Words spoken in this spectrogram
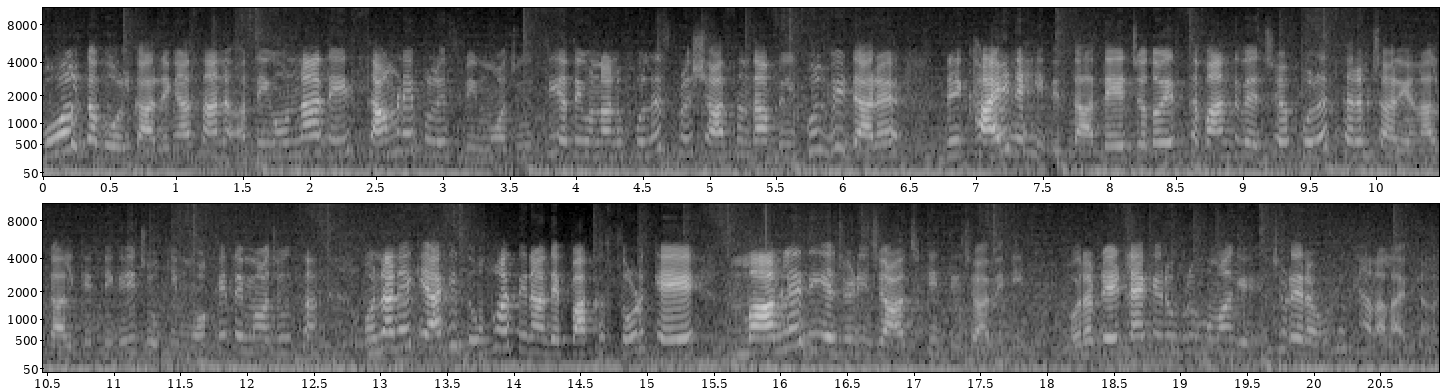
ਬੋਲ ਕਬੋਲ ਕਰ ਰਹੀਆਂ ਸਨ ਅਤੇ ਉਹਨਾਂ ਦੇ ਸਾਹਮਣੇ ਪੁਲਿਸ ਵੀ ਮੌਜੂਦ ਸੀ ਅਤੇ ਉਹਨਾਂ ਨੂੰ ਪੁਲਿਸ ਪ੍ਰਸ਼ਾਸਨ ਦਾ ਬਿਲਕੁਲ ਵੀ ਡਰ ਦਿਖਾਈ ਨਹੀਂ ਦਿੱਤਾ ਤੇ ਜਦੋਂ ਇਸ ਸਬੰਧ ਵਿੱਚ ਪੁਲਿਸ ਕਰਮਚਾਰੀਆਂ ਨਾਲ ਗੱਲ ਕੀਤੀ ਗਈ, ਜੋ ਕਿ ਮੌਕੇ ਤੇ ਮੌਜੂਦ ਸਨ, ਉਹਨਾਂ ਨੇ ਕਿਹਾ ਕਿ ਦੋਹਾਂ ਧਿਰਾਂ ਦੇ ਪੱਖ ਸੁਣ ਕੇ ਮਾਮਲੇ ਦੀ ਇਹ ਜਿਹੜੀ ਜਾਂਚ ਕੀਤੀ ਜਾਵੇਗੀ। ਹੋਰ ਅਪਡੇਟ ਲੈ ਕੇ ਰੂਬਰੂ ਹੋਵਾਂਗੇ ਜੁੜੇ ਰਹੋ ਲੁਧਿਆਣਾ ਲਾਈਵ ਨਾਲ।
